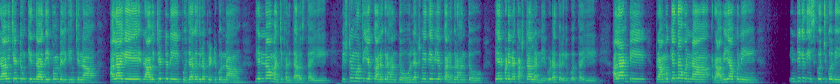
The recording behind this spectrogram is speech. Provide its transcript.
రావి చెట్టు కింద దీపం వెలిగించిన అలాగే రావి చెట్టుని పూజాగదిలో పెట్టుకున్న ఎన్నో మంచి ఫలితాలు వస్తాయి. విష్ణుమూర్తి యొక్క అనుగ్రహంతో లక్ష్మీదేవి యొక్క అనుగ్రహంతో ఏర్పడిన కష్టాలన్నీ కూడా తొలగిపోతాయి. అలాంటి ప్రాముఖ్యత ఉన్న రావియాకుని ఇంటికి తీసుకొచ్చుకొని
